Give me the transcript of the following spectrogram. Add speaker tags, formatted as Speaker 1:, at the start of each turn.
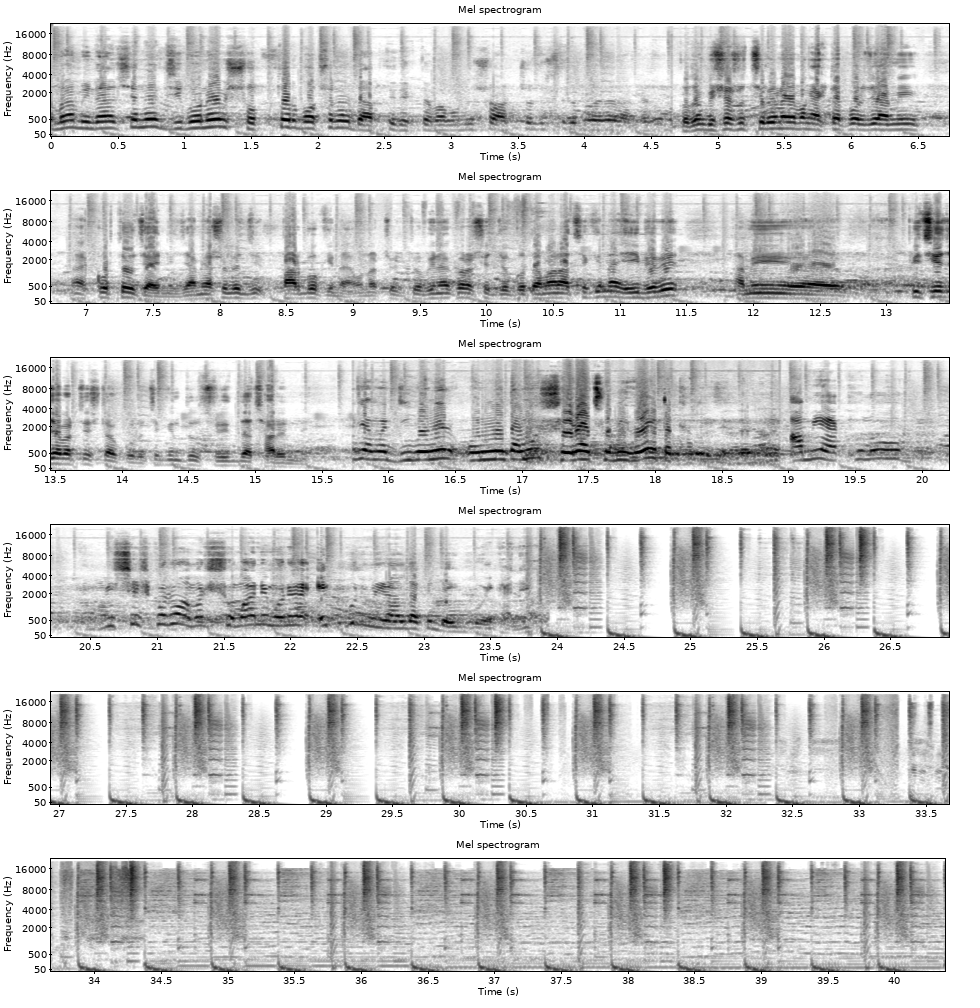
Speaker 1: আমরা মৃণাল সেনের জীবনের সত্তর বছরের ব্যাপ্তি দেখতে পাবো উনিশশো আটচল্লিশ থেকে দু হাজার আঠারো।
Speaker 2: প্রথম বিশ্বাস হচ্ছিল না এবং একটা পর্যায়ে আমি করতেও চাইনি যে আমি আসলে যে পারব কিনা ওনার চরিত্রে অভিনয় করার সে যোগ্যতা আমার আছে কিনা এই ভেবে আমি পিছিয়ে যাবার চেষ্টাও করেছি কিন্তু শ্রীদা ছাড়েননি।
Speaker 3: যে আমার জীবনের অন্যতম সেরা ছবি হয়ে এটা থাকবে।
Speaker 4: আমি এখনও বিশ্বাস করো আমার সমানে মনে হয় এক্ষুনি মৃণালদাকে দেখব এখানে।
